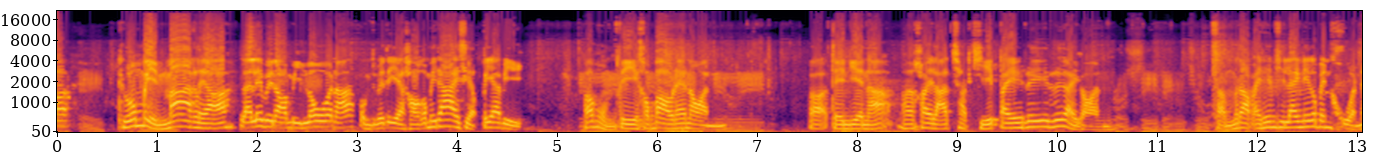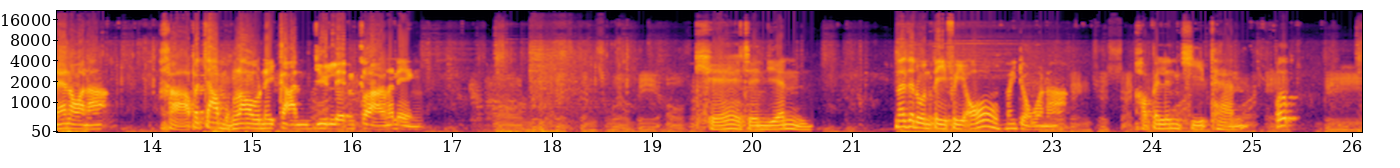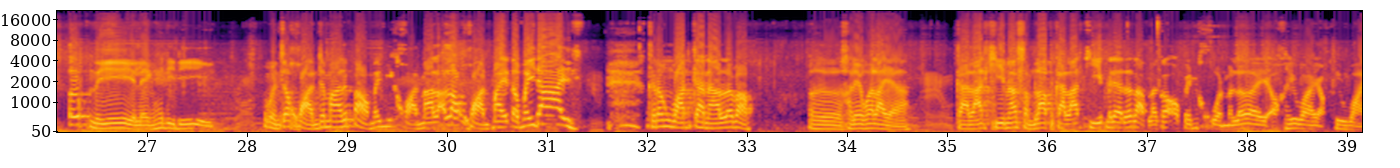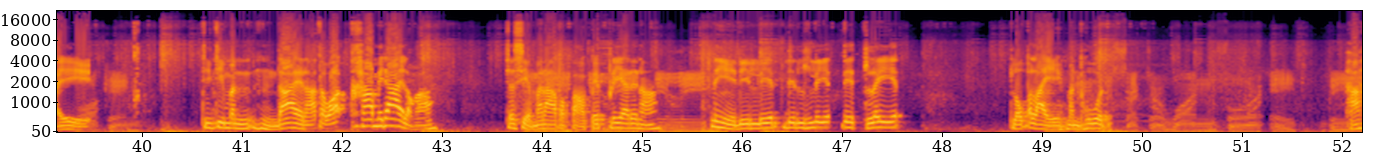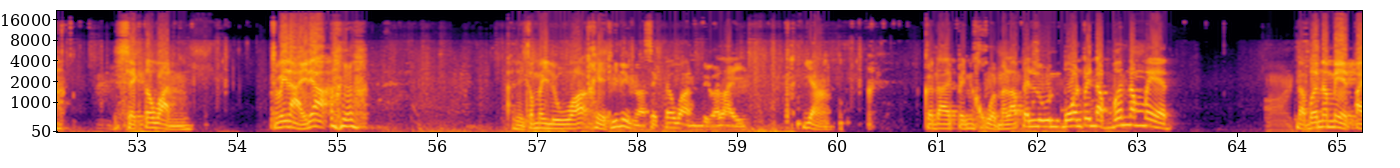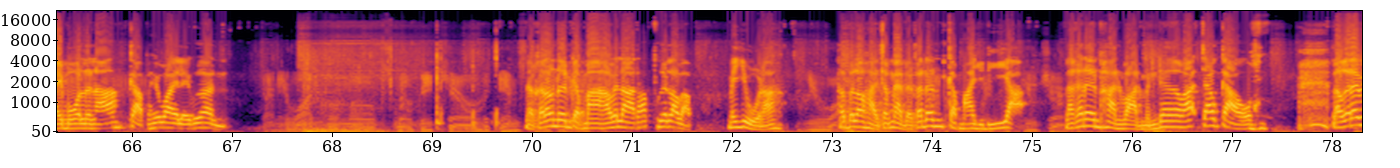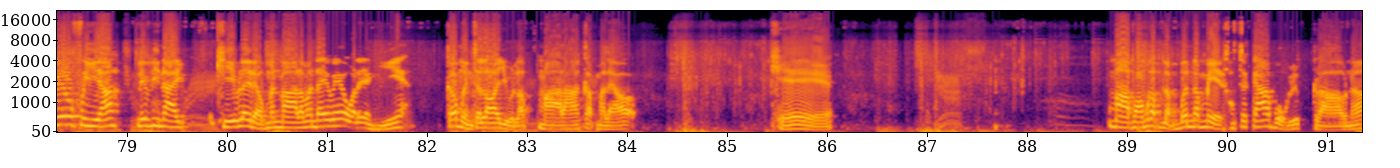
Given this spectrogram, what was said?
ถือว่าเหม็นมากเลยอะแล้วเล่นไปดอมีโล่นะ ผมจะไปตีเขาก็ไม่ได้เสียเปียบอีกเพราะผมตีเขาเบาแน่นอนก็ใจเย็นนะค่อยๆรัดช็อตคีปไปเรื่อยๆก่อนสำหรับไอเทมชิ้นแรกนี่ก็เป็นขวดแน่นอนนะ ขาประจำของเราในการยืนเลนกลางนั่นเอง โอเคใจนเย็น น่าจะโดนตีฟรีโอ้ไม่โดนนะ เขาไปเล่นคีปแทนปึ๊บปึ๊บนี่เล็งให้ดีๆ เหมือนจะขวานจะมาหรือเปล่าไม่มีขวานมาแล้วเราขวานไปแต่ไม่ได้ก็ต้องวัดกันนะแล้วแบบเออเขาเรียกว่าอะไรอะ การลัดคีปนะสำหรับการลัดคีปไม่ได้ระดับแล้วก็เอาเป็นขวดมาเลยออกให้ไวออกให้ไวจริง ๆ มันได้นะ แต่ว่าฆ่าไม่ได้หรอกนะ จะเสียมานาเปล่าๆเปรี้ยๆด้วยนะนี่ดิลิทดิลิทดิลิทลบอะไรมันพูดฮะเซกเตอร์วันจะไปไหนเนี่ย อันนี้ก็ไม่รู้ว่าเขตที่หนึ่งอะเซกเตอร์วันหรืออะไรทักอย่าง ก็ได้เป็นขวดมาแล้วเป็นรูนบนเป็นดับเบิลนัมเมดดับเบิลนัมเมดไปบนแล้วนะ กลับให้ไวเลยเพื่อนเดี๋ยวก็ต้องเดินกลับมาเวลาถ้าเพื่อนเราแบบ ไม่อยู่นะ ถ้าเพื่อนเราหายจากแมปเดี๋ยวก็เดินกลับมาอยู่ดีอะ แล้วก็เดินผ่านหวานเหมือนเดิมวะเจ้าเก่า เราก็ได้เวลฟรีนะรีบดีนายคีปเลยเดี๋ยวมันมาแล้วมันได้เวลอะไรอย่างนี้ ก็เหมือนจะรออยู่รับมาแล้วฮะกลับมาแล้วโอเค มาพร้อมกับดับเบิลดาเมจเขาจะกล้าบวกหรือเปล่านะ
